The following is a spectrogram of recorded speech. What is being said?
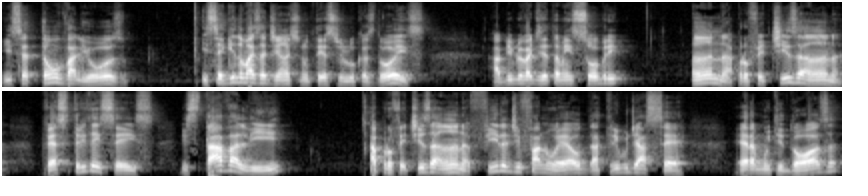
Isso é tão valioso. E seguindo mais adiante no texto de Lucas 2, a Bíblia vai dizer também sobre Ana, a profetisa Ana. Verso 36. Estava ali a profetisa Ana, filha de Fanuel, da tribo de Asser. Era muito idosa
